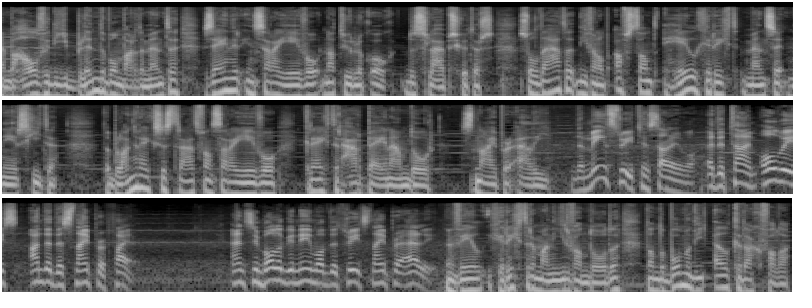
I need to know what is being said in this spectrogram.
En behalve die blinde bombardementen zijn er in Sarajevo natuurlijk ook de sluipschutters. Soldaten die van op afstand heel gericht mensen neerschieten. De belangrijkste straat van Sarajevo krijgt er haar bijnaam door: Sniper Alley. The main street in Sarajevo at the time always under the sniper fire. And symbolic the name of the street Sniper Alley. Een veel gerichtere manier van doden dan de bommen die elke dag vallen.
